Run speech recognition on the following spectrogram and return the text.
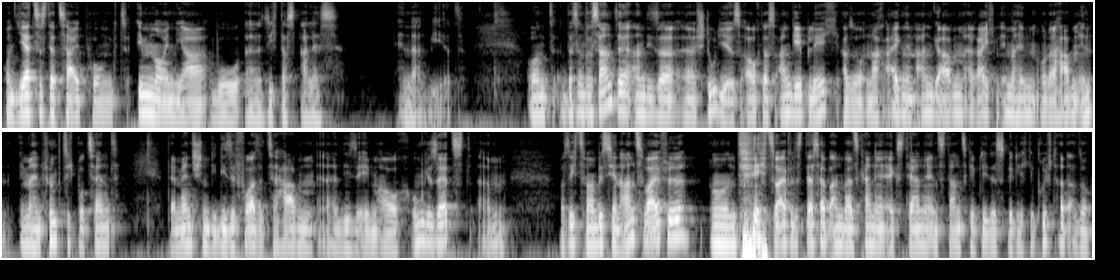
und jetzt ist der Zeitpunkt im neuen Jahr, wo äh, sich das alles ändern wird. Und das Interessante an dieser äh, Studie ist auch, dass angeblich, also nach eigenen Angaben, erreichen immerhin oder haben in, immerhin 50 Prozent der Menschen, die diese Vorsätze haben, äh, diese eben auch umgesetzt. Ähm, was ich zwar ein bisschen anzweifle, und ich zweifle es deshalb an, weil es keine externe Instanz gibt, die das wirklich geprüft hat. Also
